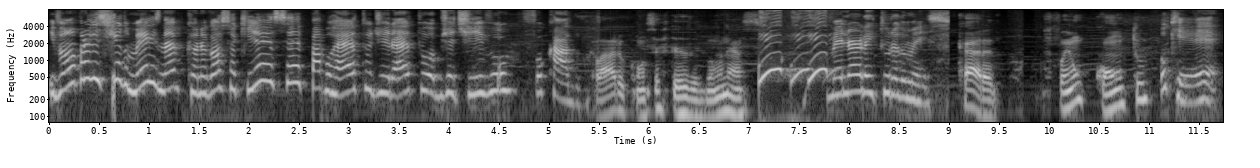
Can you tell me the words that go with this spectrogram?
E vamos para a listinha do mês, né? Porque o negócio aqui é ser papo reto, direto, objetivo, focado. Claro, com certeza. Vamos nessa. Melhor leitura do mês. Cara, foi um conto. O quê?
